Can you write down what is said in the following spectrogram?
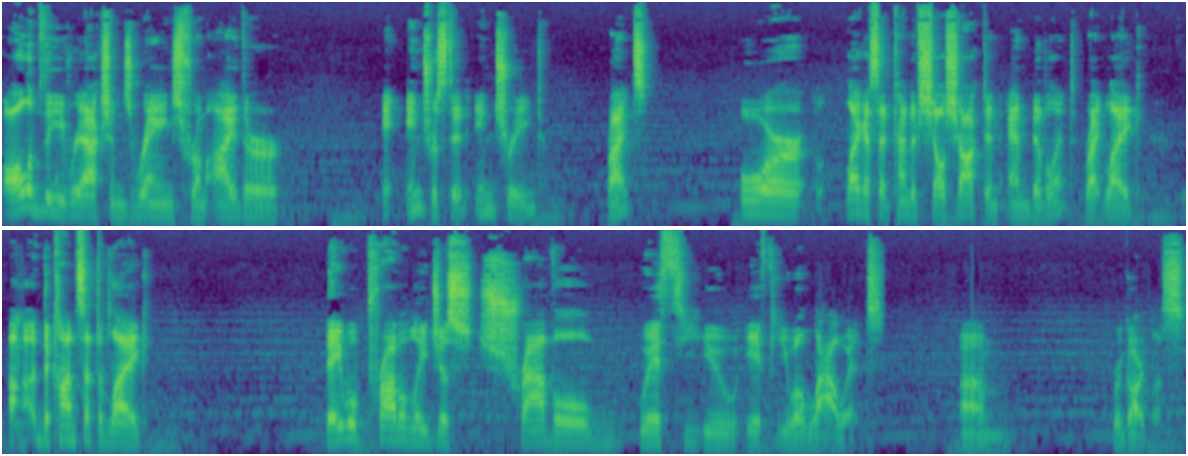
all of the reactions range from either interested, intrigued, right? Or, like I said, kind of shell shocked and ambivalent, right? Like, uh, the concept of like, they will probably just travel with you if you allow it. Um regardless.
